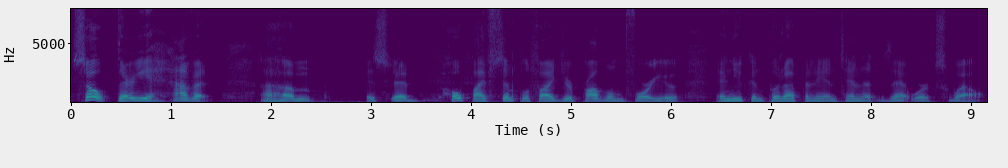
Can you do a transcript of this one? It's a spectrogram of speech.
so there you have it. Um, it's, uh, hope I've simplified your problem for you, and you can put up an antenna that works well.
